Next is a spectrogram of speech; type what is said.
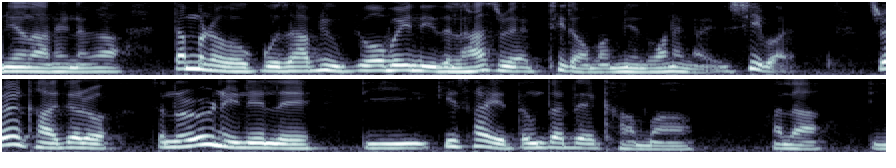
မြင်လာနိုင်တာကတမတော်ကိုကိုစားပြုပြောပေးနေသလားဆိုတဲ့အထိတောင်မှမြင်သွားနိုင်တာရှိပါတယ်ဆိုတဲ့အခါကျတော့ကျွန်တော်တို့အနေနဲ့လည်းဒီကိစ္စတွေသုံးသပ်တဲ့အခါမှာဟာလာဒီ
